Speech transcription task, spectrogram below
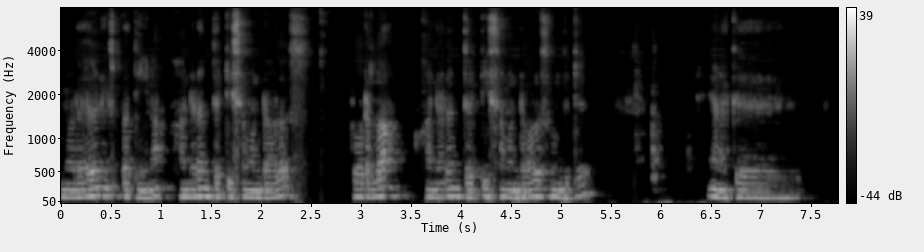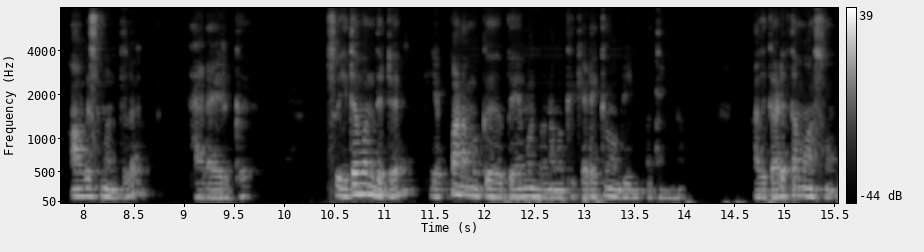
என்னோட ஏர்னிங்ஸ் பார்த்தீங்கன்னா hundred and thirty seven dollars டோட்டலாக hundred and thirty seven dollars வந்துட்டு எனக்கு ஆகஸ்ட் மந்தில் ஆட் ஆயிருக்கு. ஸோ இதை வந்துட்டு எப்போ நமக்கு பேமெண்ட் நமக்கு கிடைக்கும் அப்படின்னு பார்த்தீங்கன்னா அதுக்கு அடுத்த மாதம்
